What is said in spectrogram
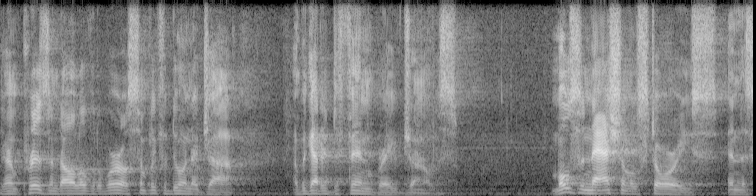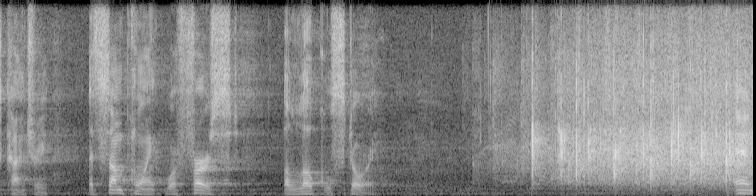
they're imprisoned all over the world simply for doing their job. And we got to defend brave journalists. Most national stories in this country at some point were first a local story. And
